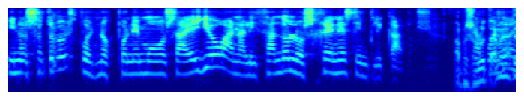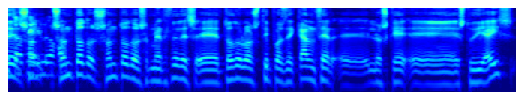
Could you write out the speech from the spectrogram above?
y nosotros pues nos ponemos a ello analizando los genes implicados. Absolutamente, son, todos, son todos, Mercedes, eh, todos los tipos de cáncer eh, los que eh, estudiáis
